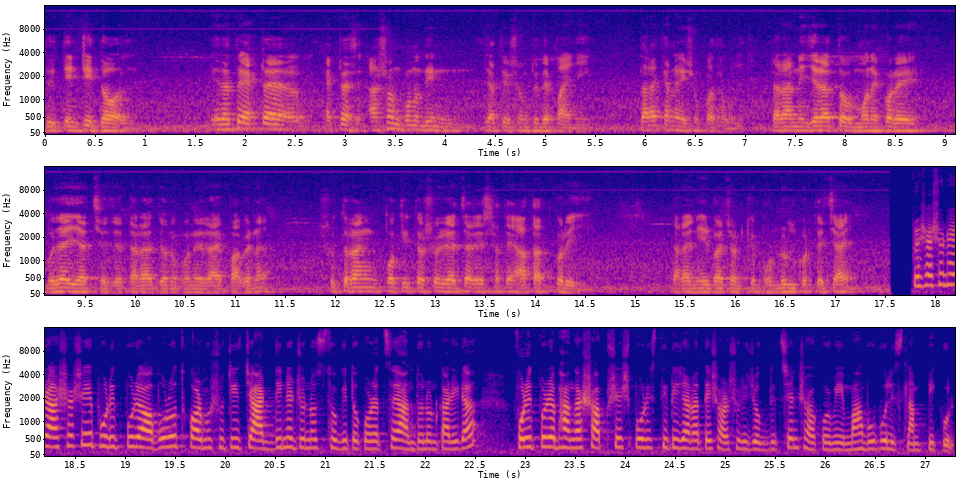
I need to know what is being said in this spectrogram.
দুই তিনটি দল, এরা তো একটা একটা আসন কোনো দিন জাতীয় সংসদে পায়নি। তারা কেন এসব কথা বলে? তারা নিজেরা তো মনে করে বোঝাই যাচ্ছে যে তারা জনগণের রায় পাবে না। সুতরাং পতিত স্বৈরাচারের সাথে আতাত করেই তারা নির্বাচনকে ভণ্ডুল করতে চায়। প্রশাসনের আশ্বাসে ফরিদপুরে অবরোধ কর্মসূচি চার দিনের জন্য স্থগিত করেছে আন্দোলনকারীরা। ফরিদপুরে ভাঙা সবশেষ পরিস্থিতি জানাতে সরাসরি যোগ দিচ্ছেন সহকর্মী মাহবুবুল ইসলাম পিকুল।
